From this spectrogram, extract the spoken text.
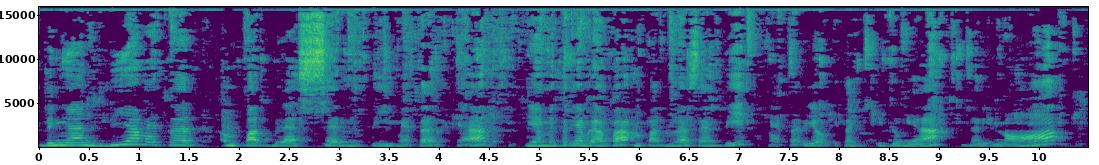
dengan diameter 14 cm ya. Diameternya berapa? 14 cm yuk kita hitung ya. Dari 0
